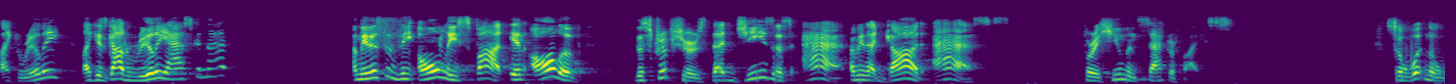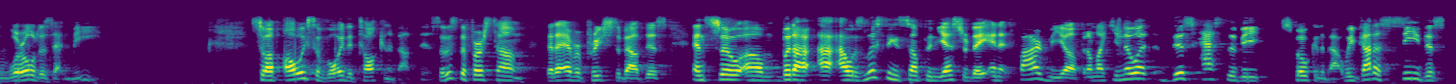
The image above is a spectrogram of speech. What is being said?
like really? Like is God really asking that? I mean, this is the only spot in all of the scriptures that Jesus asked, I mean, that God asks for a human sacrifice. So, what in the world does that mean? So, I've always avoided talking about this. So, this is the first time that I ever preached about this. And so, um, but I, I was listening to something yesterday and it fired me up. And I'm like, you know what? This has to be spoken about. We've got to see this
